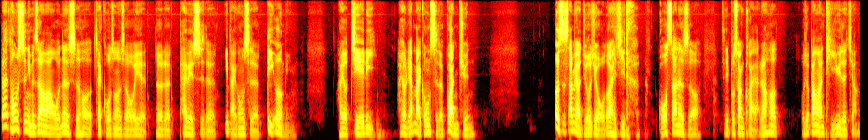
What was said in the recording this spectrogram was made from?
但同时，你们知道吗？我那个时候在国中的时候，我也得了台北市的一百公尺的第二名，还有接力。还有两百公尺的冠军，二十三秒九九，我都还记得。国三的时候，其实不算快了。然后我就颁完体育的奖，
